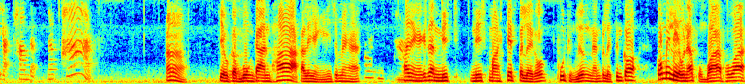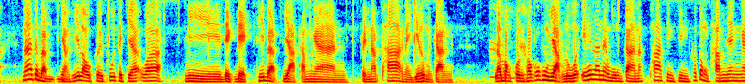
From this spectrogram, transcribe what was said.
อยากทำแบบนักพากย์อ่าเกี่ยวกับวงการภาคอะไรอย่างนี้ใช่ไหมฮะใช่ค่ะถ้าอย่างนั้นก็จะ niche niche market ไปเลยก็พูดถึงเรื่องนั้นไปเลย ซึ่งก็ก็ไม่เร็วนะ ผมว่าเพราะว่าน่าจะแบบอืมอย่างที่เราเคยพูดตะเกียว่ามีเด็กๆที่แบบอยากทำงานเป็นนักพากย์เนี่ยเยอะเหมือนกัน แล้วบางคนเขาก็คงอยากรู้ว่าเอ๊ะแล้วในวงการนักพากย์จริง ๆเขาต้องทำยังไง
